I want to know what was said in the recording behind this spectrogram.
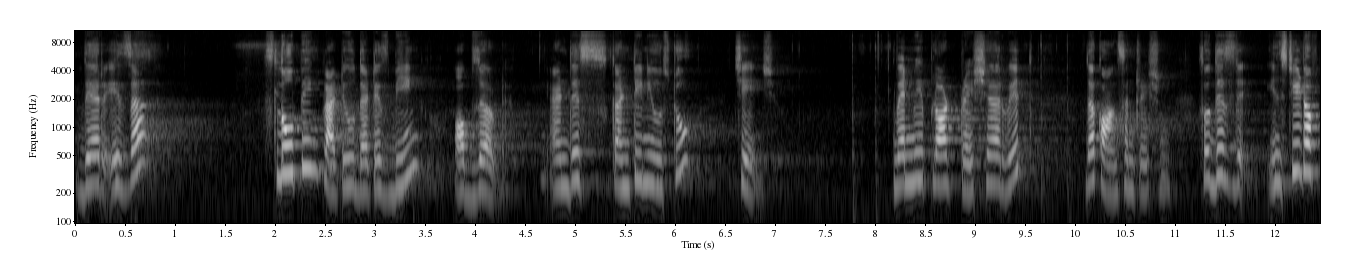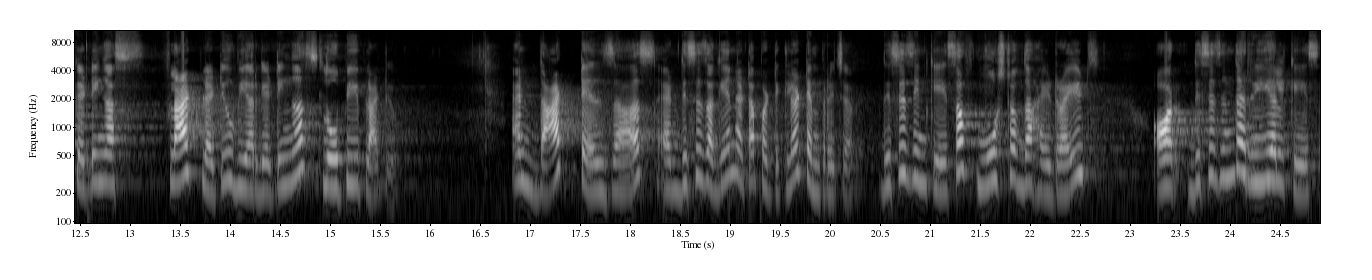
there is a sloping plateau that is being observed and this continues to change when we plot pressure with the concentration. So, this instead of getting a flat plateau we are getting a slopy plateau and that tells us and this is again at a particular temperature. This is in case of most of the hydrides or this is in the real case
